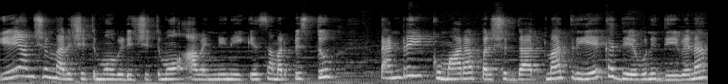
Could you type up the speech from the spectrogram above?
ఏ అంశం మరిచితమో విడిచితమో అవన్నీ నీకే సమర్పిస్తూ తండ్రి కుమార పరిశుద్ధాత్మ త్రియేక దేవుని దీవెన.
